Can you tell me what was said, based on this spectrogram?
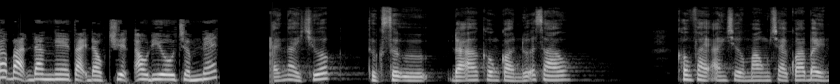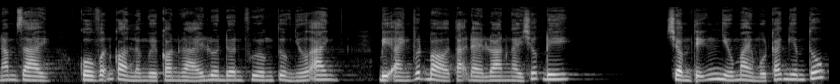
Các bạn đang nghe tại đọc truyện audio.net Cái ngày trước, thực sự đã không còn nữa sao? Không phải anh chờ mong trải qua 7 năm dài, cô vẫn còn là người con gái luôn đơn phương tưởng nhớ anh, bị anh vứt bỏ tại Đài Loan ngày trước đi. Trầm tĩnh nhíu mày một cách nghiêm túc,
